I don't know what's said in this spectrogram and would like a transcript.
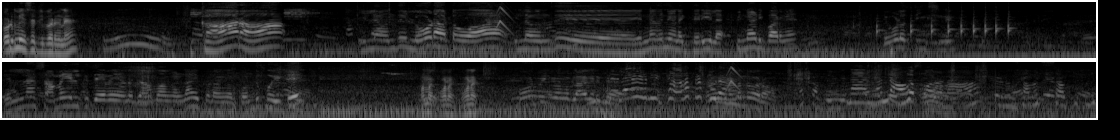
பொறுமையை சத்தி பாருங்கண்ணே. காரா? இல்ல வந்து லோட் ஆட்டோவா இல்ல வந்து என்னதுன்னு எனக்கு தெரியல. பின்னாடி பாருங்க. எவ்வளவு திங்ஸ்னு எல்லாம் சமையலுக்கு தேவையான ஜாமான்கள்லாம் இப்போ நாங்க கொண்டு போயிட்டு வணக்கம் வணக்கம் வணக்கம். நான் வந்து அவங்க போறேன்னா சமைச்சு சாப்பிட்டு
